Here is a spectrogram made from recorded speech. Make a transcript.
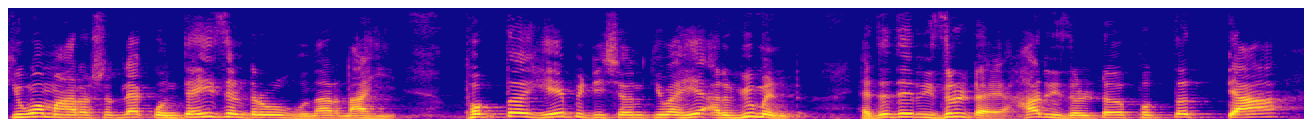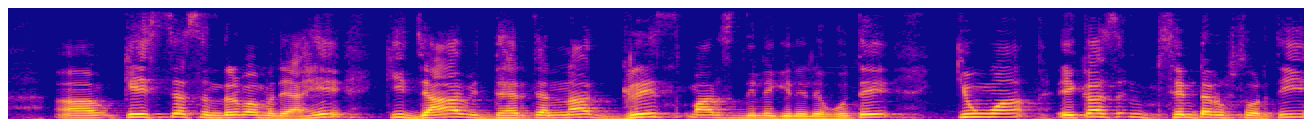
किंवा महाराष्ट्रातल्या कोणत्याही सेंटरवर होणार नाही. फक्त हे पिटिशन किंवा हे आर्ग्युमेंट ह्याचं जे रिझल्ट आहे हा रिझल्ट फक्त त्या केसच्या संदर्भामध्ये आहे की ज्या विद्यार्थ्यांना ग्रेस मार्क्स दिले गेलेले होते किंवा एका सें सेंटर्सवरती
